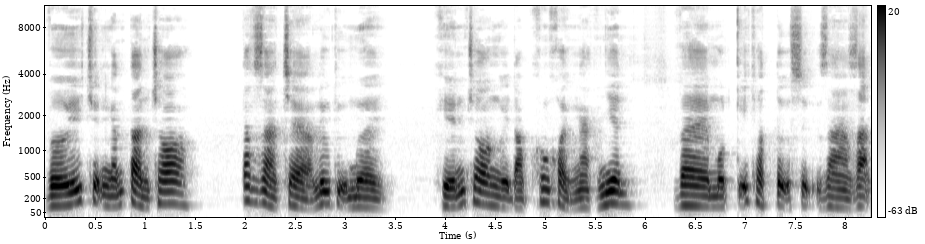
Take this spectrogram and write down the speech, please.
Với truyện ngắn tàn cho, tác giả trẻ Lưu Thị Mười khiến cho người đọc không khỏi ngạc nhiên về một kỹ thuật tự sự già dặn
